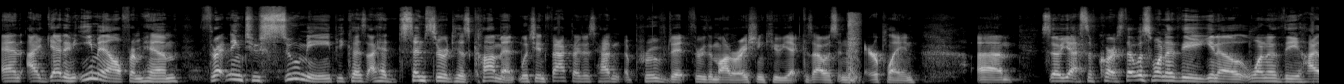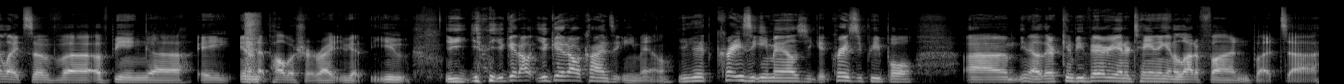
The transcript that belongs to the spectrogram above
and I get an email from him threatening to sue me because I had censored his comment, which in fact I just hadn't approved it through the moderation queue yet because I was in an airplane. Um, so yes, of course, that was one of the you know one of the highlights of uh, of being uh, a internet publisher, right? You get you you you get all you get all kinds of email. You get crazy emails. You get crazy people. Um, you know, there can be very entertaining and a lot of fun, but uh,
